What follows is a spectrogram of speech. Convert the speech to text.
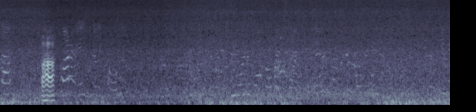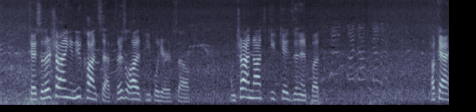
stuff. Uh huh. Water is really cold. You want to walk over Okay, so they're trying a new concept. There's a lot of people here, so I'm trying not to keep kids in it, but Slide down together. okay.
